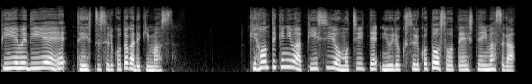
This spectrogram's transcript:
PMDA へ提出することができます。基本的には PC を用いて入力することを想定していますが、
